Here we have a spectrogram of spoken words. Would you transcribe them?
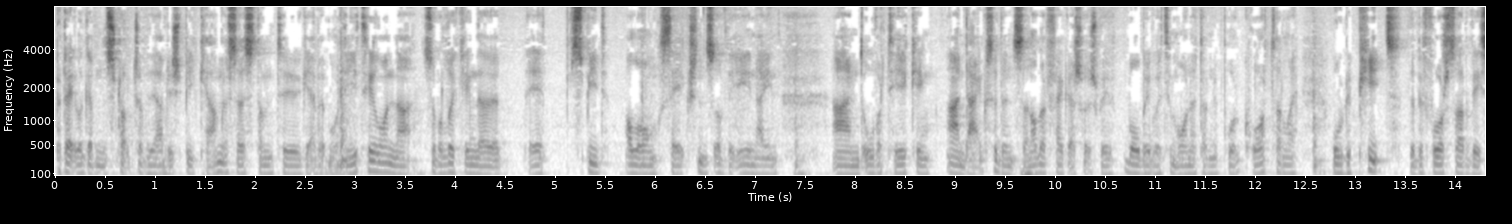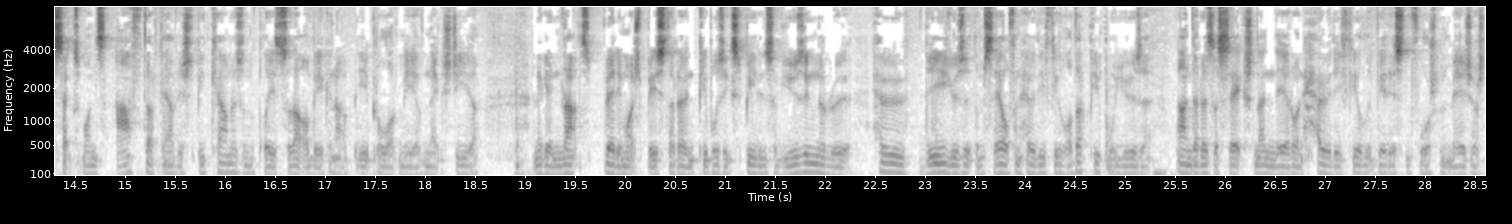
particularly given the structure of the average speed camera system, to get a bit more detail on that. So we're looking at uh, speed along sections of the A9 and overtaking and accidents and other figures which we will be able to monitor and report quarterly. We'll repeat the before survey six months after the average speed cameras in place, so that will be kind of April or May of next year. And again, that's very much based around people's experience of using the route, how they use it themselves and how they feel other people use it. And there is a section in there on how they feel that various enforcement measures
